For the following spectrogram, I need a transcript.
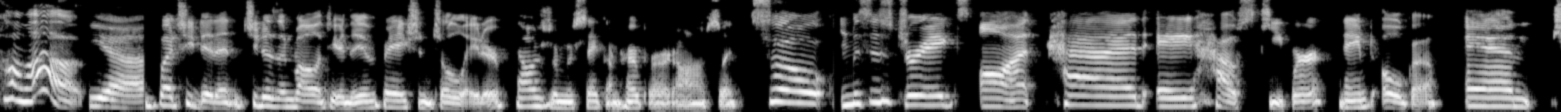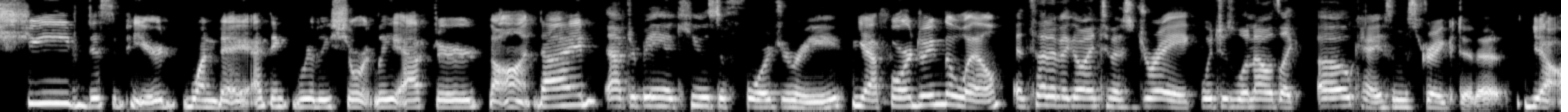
come up. Yeah. But she didn't. She doesn't volunteer the information until later. That was a mistake on her part, honestly. So, Mrs. Drake's aunt had a housekeeper named Olga. And she disappeared one day, I think really shortly after the aunt died. After being accused of forgery, Yeah, forging the will. instead of it going to Miss Drake, which is when I was like, okay, so Miss Drake did it. Yeah.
